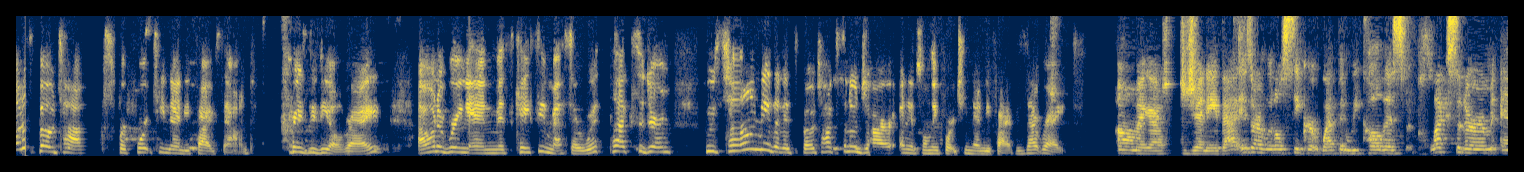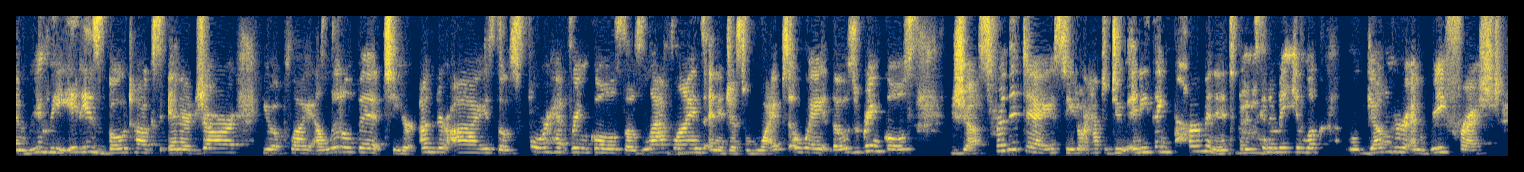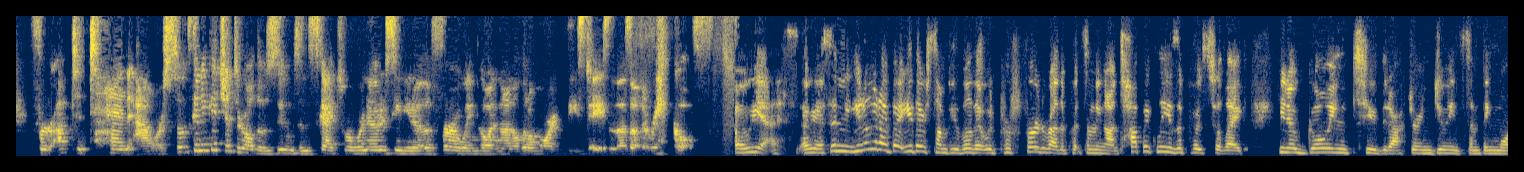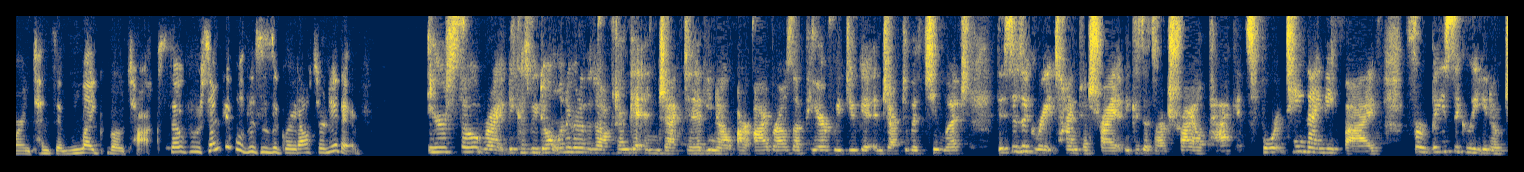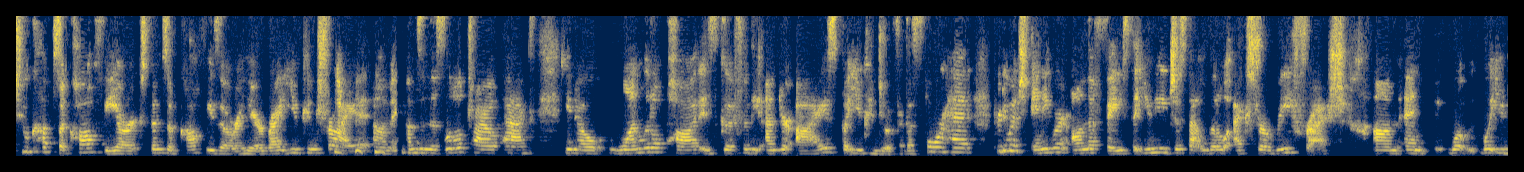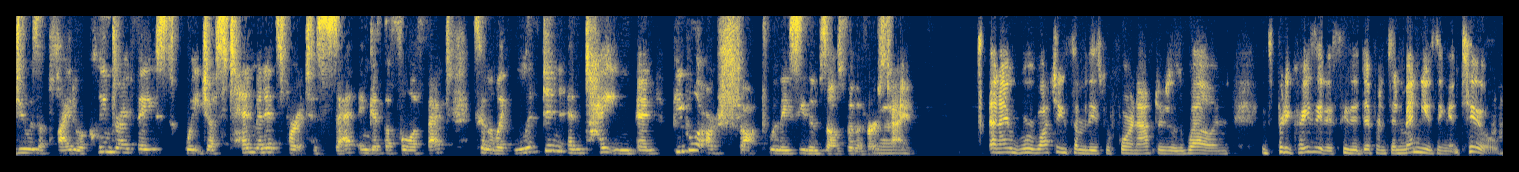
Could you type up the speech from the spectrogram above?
How does Botox for $14.95 sound? Crazy deal, right? I want to bring in Miss Casey Messer with Plexaderm, who's telling me that it's Botox in a jar and it's only $14.95. Is that right? Oh my gosh, Jenny, that is our little secret weapon. We call this Plexaderm, and really it is Botox in a jar. You apply a little bit to your under eyes, those forehead wrinkles, those laugh lines, and it just wipes away those wrinkles just for the day. So you don't have to do anything permanent, but it's going to make you look younger and refreshed for up to 10 hours. So it's going to get you through all those Zooms and Skypes where we're noticing, you know, the furrowing going on a little more these days and those other wrinkles. Oh, yes. Oh, yes. And you know what? I bet you there's some people that would prefer to rather put something on topically as opposed to like, you know, going to the doctor and doing something more intensive like Botox. So for some people, this is a great alternative. You're so right because we don't want to go to the doctor and get injected. You know, our eyebrows up here if we do get injected with too much. This is a great time to try it because it's our trial pack. It's $14.95 for basically, you know, two cups of coffee, our expensive coffees over here, right? You can try it. Um, it comes in this little trial pack. You know, one little pod is good for the under eyes, but you can do it for the forehead, pretty much anywhere on the face that you need just that little extra refresh. Um, and what, what you do is apply to a clean, dry face, wait just 10 minutes for it to set and get the full effect effect. It's going to like liften and tighten, and people are shocked when they see themselves for the first time. And I we're watching some of these before and afters as well, and it's pretty crazy to see the difference in men using it too.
